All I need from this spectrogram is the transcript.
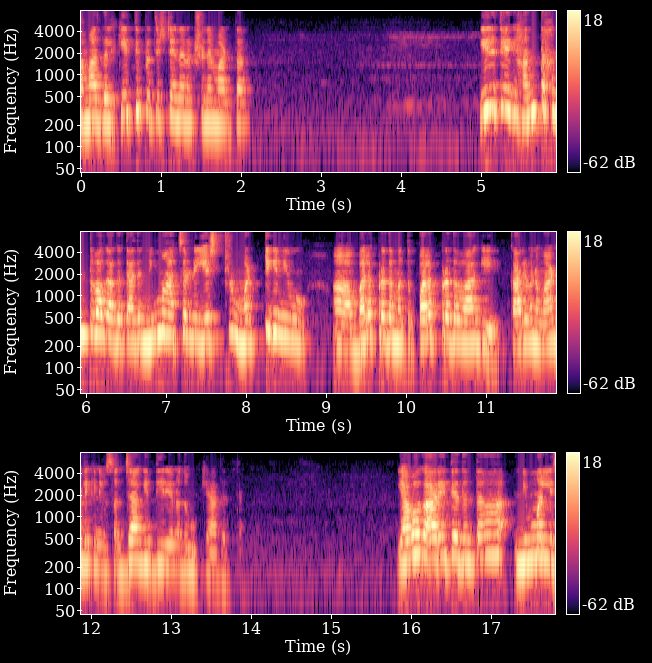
ಸಮಾಜದಲ್ಲಿ ಕೀರ್ತಿ ಪ್ರತಿಷ್ಠೆಯನ್ನು ರಕ್ಷಣೆ ಮಾಡ್ತಾ. ಈ ರೀತಿಯಾಗಿ ಹಂತ ಹಂತವಾಗಿ ಆಗುತ್ತೆ, ಆದರೆ ನಿಮ್ಮ ಆಚರಣೆ ಎಷ್ಟರ ಮಟ್ಟಿಗೆ ನೀವು ಬಲಪ್ರದ ಮತ್ತು ಫಲಪ್ರದವಾಗಿ ಕಾರ್ಯವನ್ನು ಮಾಡಲಿಕ್ಕೆ ನೀವು ಸಜ್ಜಾಗಿದ್ದೀರಿ ಅನ್ನೋದು ಮುಖ್ಯ ಆಗುತ್ತೆ. ಯಾವಾಗ ಆ ರೀತಿಯಾದಂತಹ ನಿಮ್ಮಲ್ಲಿ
